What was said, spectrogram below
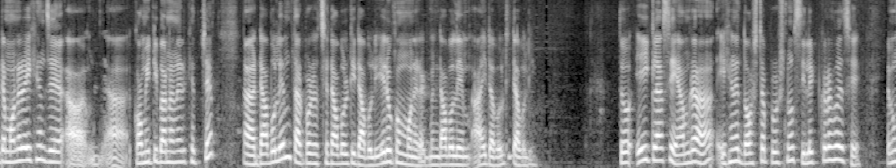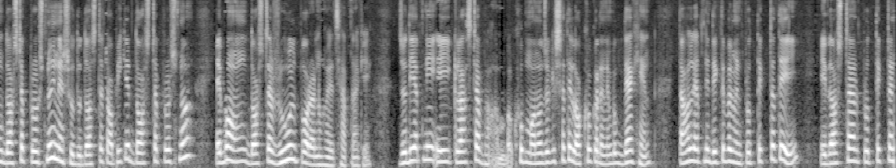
এটা মনে রাখেন যে কমিটি বানানোর ক্ষেত্রে ডাবল এম তারপর হচ্ছে ডাবল টি ডাবল ই এরকম মনে রাখবেন double M I double T double E তো এই ক্লাসে আমরা এখানে দশটা প্রশ্ন সিলেক্ট করা হয়েছে। এবং দশটা প্রশ্নই না শুধু, দশটা টপিকের দশটা প্রশ্ন এবং দশটা রুল পড়ানো হয়েছে আপনাকে। যদি আপনি এই ক্লাসটা খুব মনোযোগের সাথে লক্ষ্য করেন এবং দেখেন, তাহলে আপনি দেখতে পাবেন প্রত্যেকটাতেই এই দশটার প্রত্যেকটার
